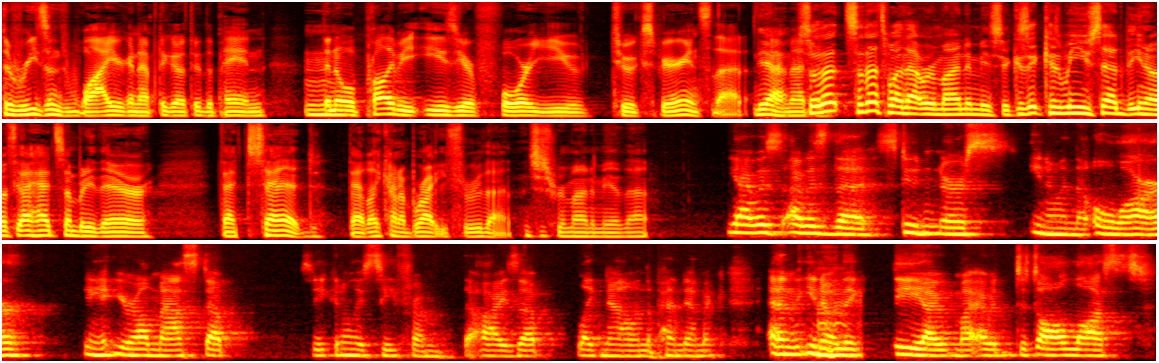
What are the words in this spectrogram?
the reasons why you're going to have to go through the pain, then it will mm. probably be easier for you to experience that. Yeah. imagine. So that so that's why that reminded me So, because because when you said you know if I had somebody there that said that like kind of brought you through that, it just reminded me of that. Yeah, I was I was the student nurse, you know, in the OR. You're all masked up, so you can only see from the eyes up, like now in the pandemic. And you know, mm-hmm. they see I my I would just all lost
